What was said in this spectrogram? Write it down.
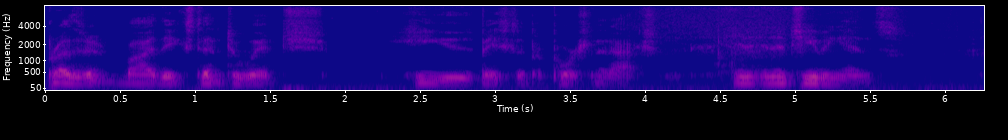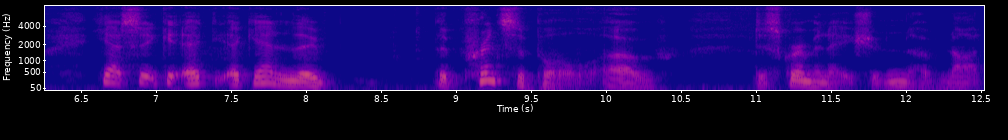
president by the extent to which he used basically proportionate action in, in achieving ends. Yes, again, the the principle of discrimination of not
